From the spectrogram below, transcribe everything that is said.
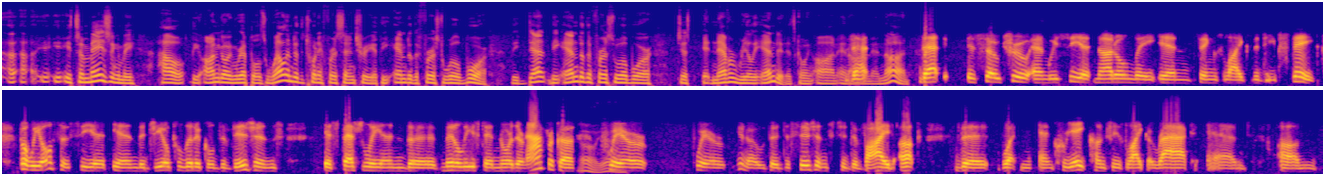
uh, uh it's amazing to me how the ongoing ripples well into the 21st century at the end of the First World War. The, de- the end of the First World War just it never really ended. It's going on and that, on and on. That is so true, and we see it not only in things like the deep state, but we also see it in the geopolitical divisions, especially in the Middle East and Northern Africa, oh, yeah. where where you know the decisions to divide up the what and create countries like Iraq and um,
